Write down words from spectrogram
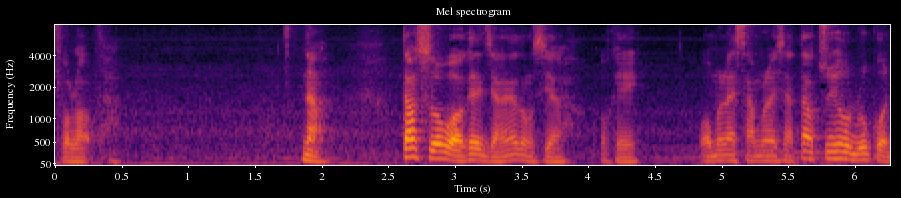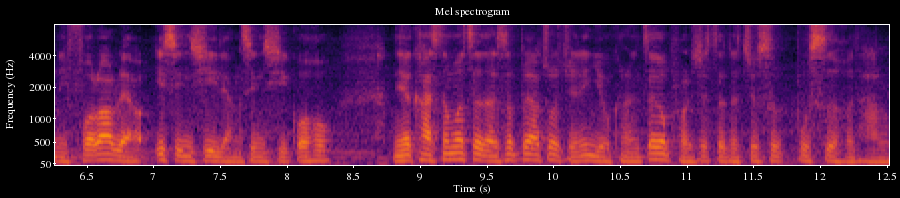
follow up 他。那到时候我跟你讲一个东西啊，OK，我们来 summarize 一下，到最后如果你 follow up 了一星期、两星期过后，你的 customer 真的是不要做决定，有可能这个 project 真的就是不适合他了。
